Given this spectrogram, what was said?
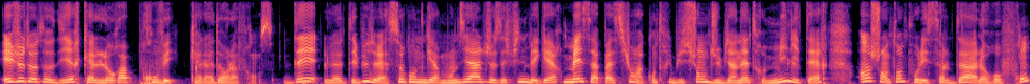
Et je dois te dire qu'elle l'aura prouvé qu'elle adore la France. Dès le début de la Seconde Guerre mondiale, Joséphine Baker met sa passion à contribution du bien-être militaire en chantant pour les soldats alors au front.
